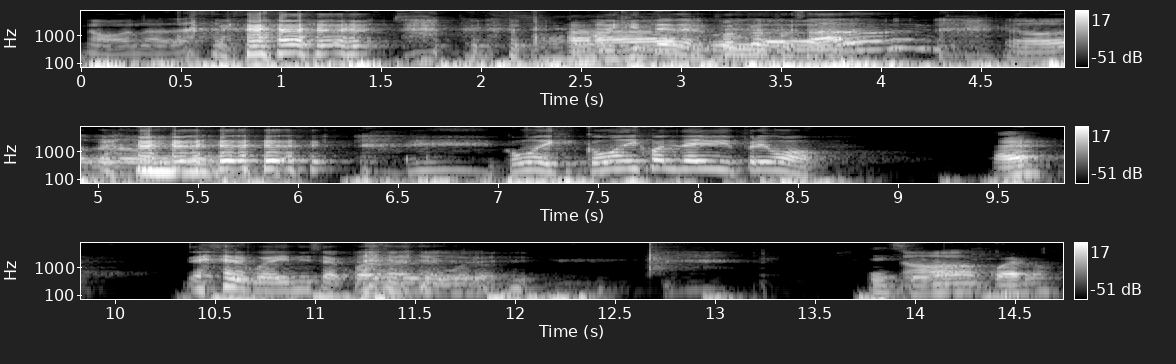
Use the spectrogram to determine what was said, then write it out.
No, nada. Como dijiste en el podcast pasado. No, no lo ¿Cómo, dij- ¿Cómo dijo el David, primo? ¿Eh? El güey ni se acuerda de seguro. Sí, sí, no, No. me acuerdo.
